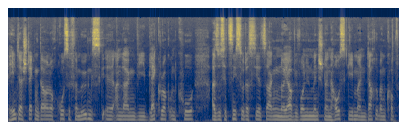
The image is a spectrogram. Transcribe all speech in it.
Dahinter stecken da auch noch große Vermögensanlagen wie BlackRock und Co. Also es ist jetzt nicht so, dass sie jetzt sagen, naja, wir wollen den Menschen ein Haus geben, ein Dach über dem Kopf.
